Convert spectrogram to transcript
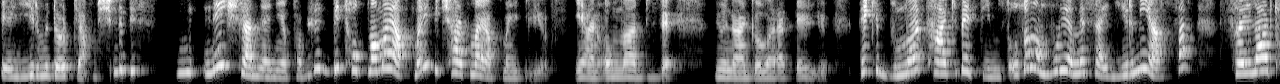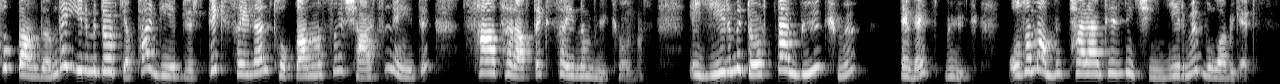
e, 24 yapmış. Şimdi biz ne işlemlerini yapabiliyoruz? Bir toplama yapmayı, bir çarpma yapmayı biliyoruz. Yani onlar bize yönerge olarak veriliyor. Peki bunları takip ettiğimizde o zaman buraya mesela 20 yazsak sayılar toplandığında 24 yapar diyebiliriz. Peki sayıların toplanmasının şartı neydi? Sağ taraftaki sayının büyük olması. E 24'ten büyük mü? Evet, büyük. O zaman bu parantezin için 20 bulabiliriz.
